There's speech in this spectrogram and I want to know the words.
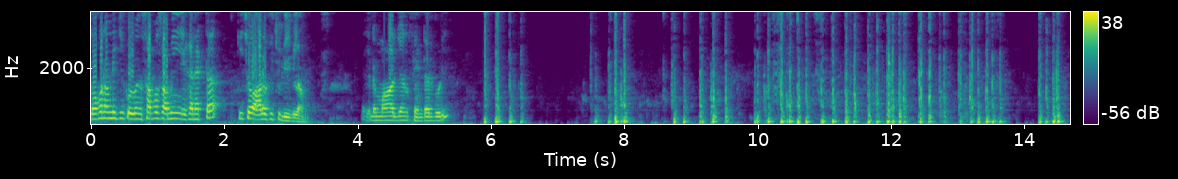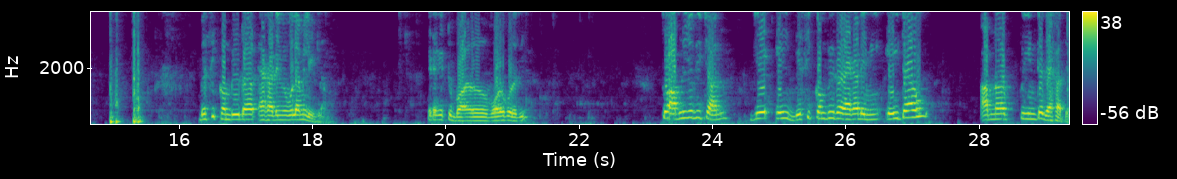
তখন আপনি কি করবেন সাপোজ আমি এখানে একটা কিছু আরও কিছু লিখলাম। এটা মার্জ সেন্টার করি। বেসিক কম্পিউটার একাডেমি বলে আমি লিখলাম। এটাকে একটু বড় করে দিই। তো আপনি যদি চান যে এই বেসিক কম্পিউটার একাডেমি এইটাও আপনার প্রিন্টে দেখাতে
